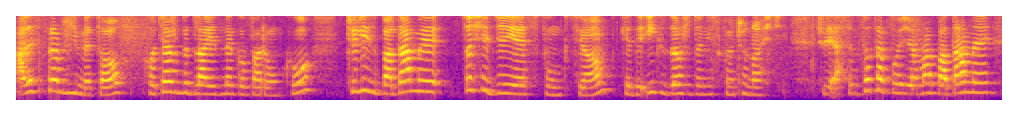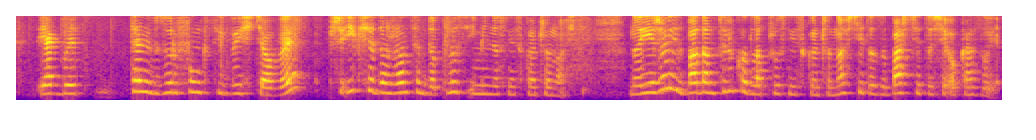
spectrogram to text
Ale sprawdzimy to chociażby dla jednego warunku, czyli zbadamy, co się dzieje z funkcją, kiedy x dąży do nieskończoności. Czyli asymptota pozioma badamy jakby ten wzór funkcji wyjściowy przy x dążącym do plus i minus nieskończoności. No i jeżeli zbadam tylko dla plus nieskończoności, to zobaczcie, co się okazuje.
